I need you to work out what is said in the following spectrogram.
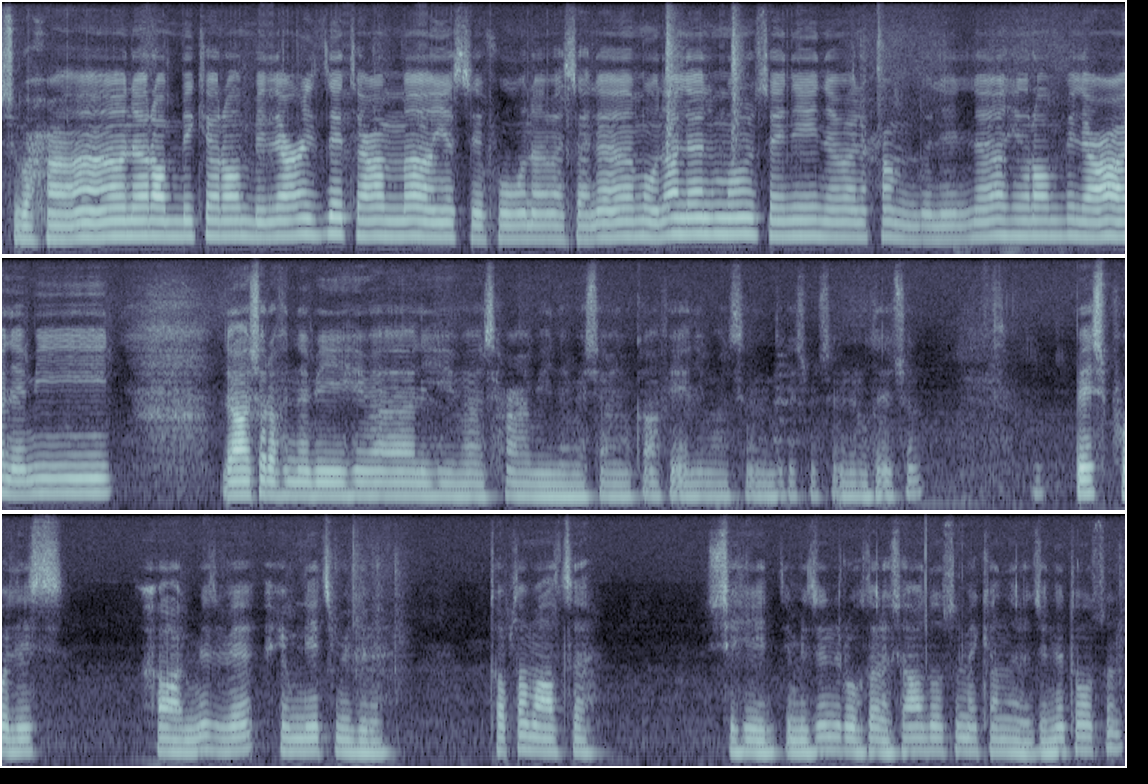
سبحان ربك رب العزة عما يصفون وسلام على المرسلين والحمد لله رب العالمين La şerefin nebihi ve alihi ve ashabine ve şahin kafi eliman seninde geçmiş olduğu için 5 polis abimiz ve emniyet müdürü toplam 6 şehidimizin ruhları şad olsun, mekanları cennet olsun.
